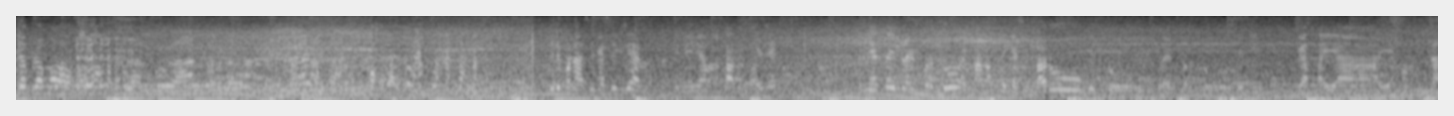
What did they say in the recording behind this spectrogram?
Udah berapa lama? Bulan-bulan. Jadi pada asik-asik sih ininya kakak-kakaknya. Ternyata driver tuh emang aplikasi baru gitu, driver tuh. Jadi nggak kayak yang udah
